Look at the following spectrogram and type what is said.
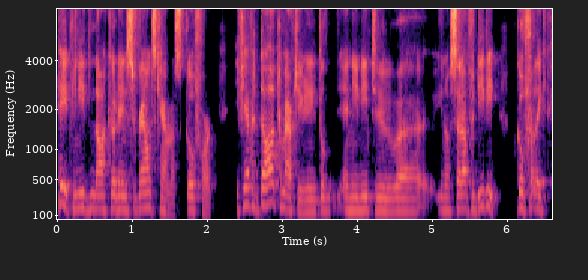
hey, if you need to knock out any surveillance cameras, go for it. If you have a dog come after you, you need to and you need to uh, you know set off a DD, go for. Like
